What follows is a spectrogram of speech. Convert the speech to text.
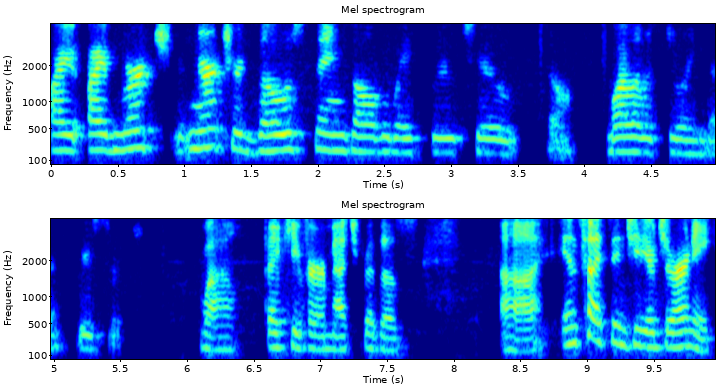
I, I nurtured those things all the way through too. So while I was doing the research. Wow, thank you very much for those uh, insights into your journey.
